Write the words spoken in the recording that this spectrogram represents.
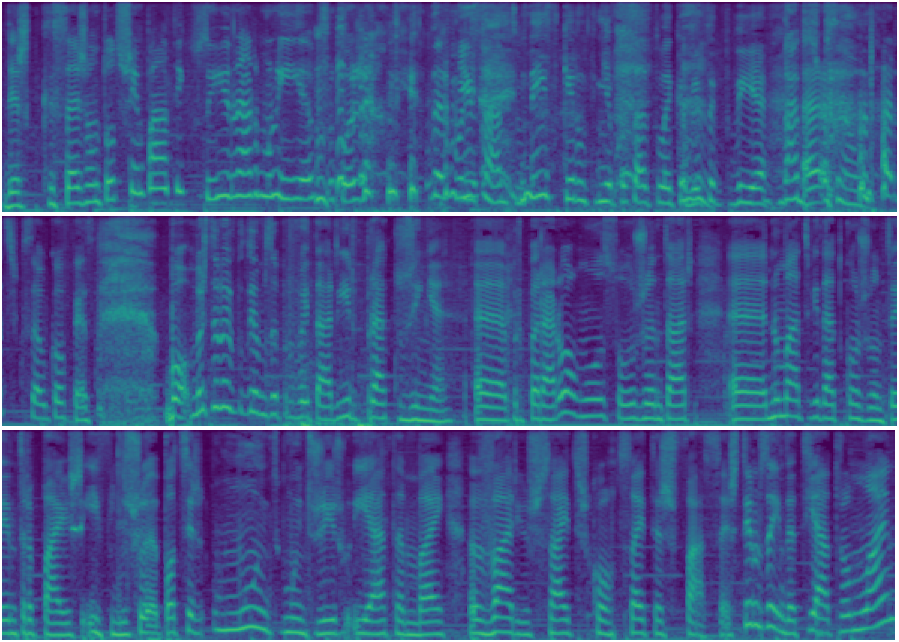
desde que sejam todos simpáticos e na harmonia, porque hoje é um dia de harmonia. Exato. Nem sequer me tinha passado pela cabeça que podia Dar discussão. ah, dar discussão, confesso. Bom, mas também podemos aproveitar e ir para a cozinha, ah, preparar o almoço ou o jantar ah, numa atividade conjunta entre pais e filhos. Pode ser muito, muito giro e há também vários sites com receitas fáceis. Temos ainda teatro online,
